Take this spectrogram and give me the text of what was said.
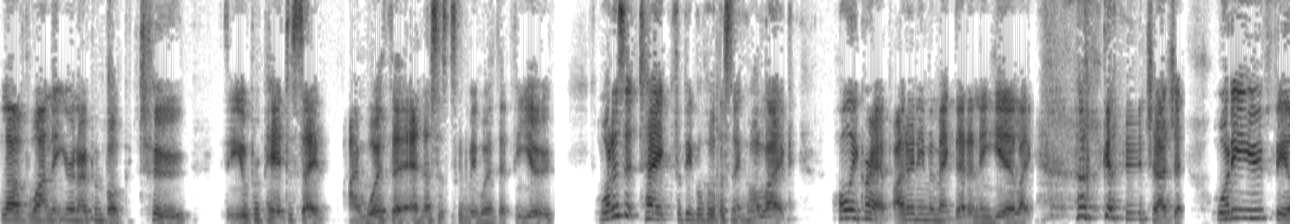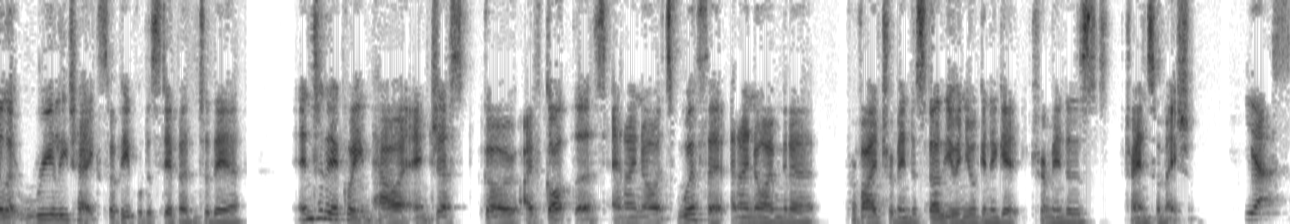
love one, that you're an open book, two, that you're prepared to say, I'm worth it and this is going to be worth it for you. What does it take for people who are listening who are like, holy crap, I don't even make that in a year? Like, how can I charge it? What do you feel it really takes for people to step into their into their queen power and just go, I've got this and I know it's worth it and I know I'm going to provide tremendous value and you're going to get tremendous transformation? Yes,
